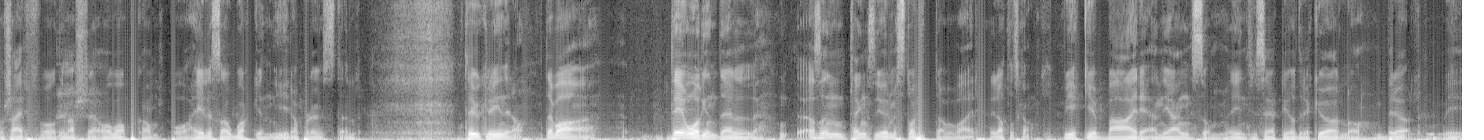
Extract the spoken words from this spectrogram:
og skjerf og diverse og var på kamp. Og hele Sagbakken gir applaus til, til ukrainerne. Det var Det er òg en del Altså en ting som gjør meg stolt av å være Rattaskank. Vi er ikke bare en gjeng som er interessert i å drikke øl og brøl. Vi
